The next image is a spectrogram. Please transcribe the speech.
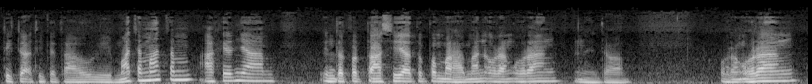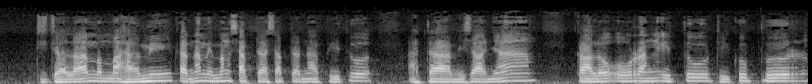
tidak diketahui. Macam-macam akhirnya interpretasi atau pemahaman orang-orang itu. Orang-orang di dalam memahami karena memang sabda-sabda Nabi itu ada. Misalnya kalau orang itu dikubur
